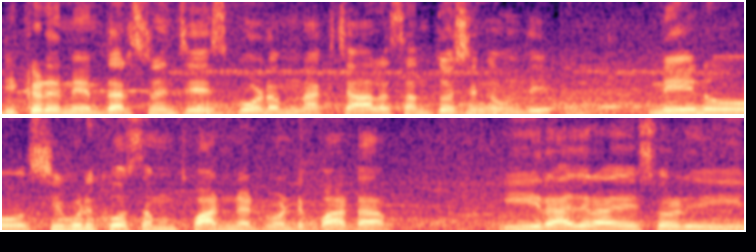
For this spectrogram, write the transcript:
ఇక్కడ నేను దర్శనం చేసుకోవడం నాకు చాలా సంతోషంగా ఉంది. నేను శివుడి కోసం పాడినటువంటి పాట ఈ రాజరాజేశ్వరుడి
